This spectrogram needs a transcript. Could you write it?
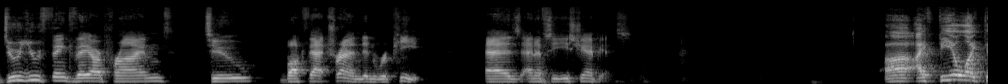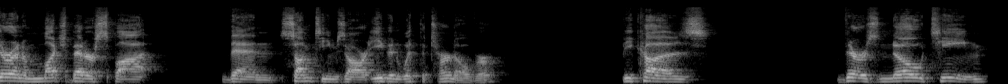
Do you think they are primed to buck that trend and repeat as NFC East champions? Uh, I feel like they're in a much better spot than some teams are, even with the turnover, because there's no team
